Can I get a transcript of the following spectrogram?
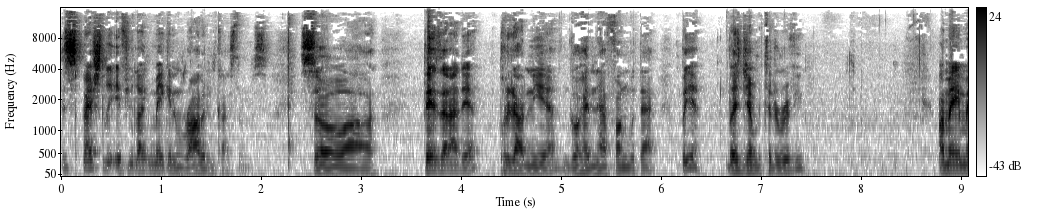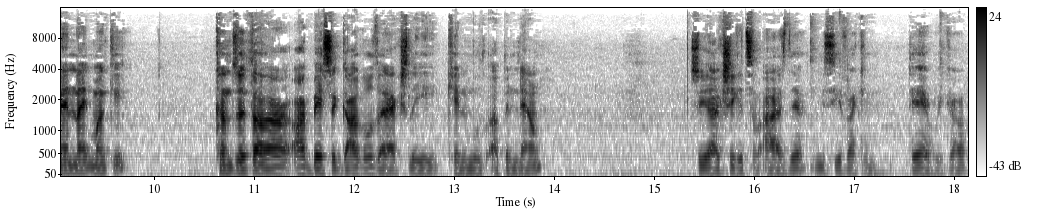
especially if you like making Robin customs. So uh, there's that idea. Put it out in the air. Go ahead and have fun with that. But yeah, let's jump into the review. Our main man, Night Monkey, comes with our, our basic goggles that actually can move up and down. So you actually get some eyes there. Let me see if I can. There we go.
